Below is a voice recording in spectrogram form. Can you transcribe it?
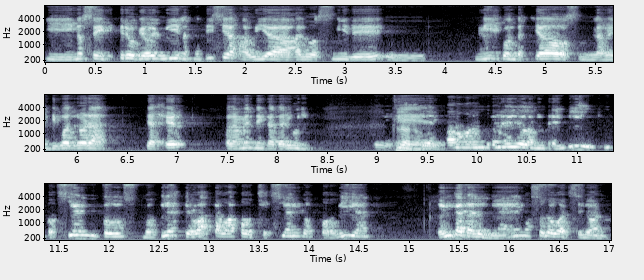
y no sé, creo que hoy vi en las noticias había algo así de eh, mil contagiados en las 24 horas de ayer solamente en Cataluña. Eh, estamos en un promedio entre 1.200, los días que baja bajo 800 por día, en Cataluña, ¿eh? no solo Barcelona.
